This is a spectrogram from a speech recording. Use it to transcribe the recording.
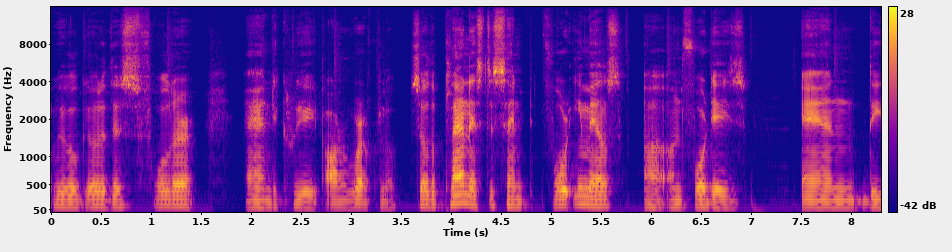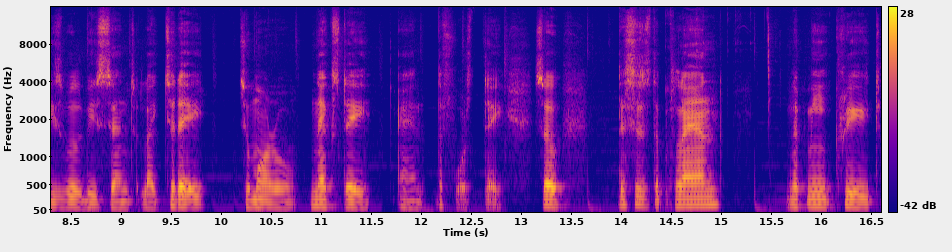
we will go to this folder and create our workflow. So the plan is to send four emails uh, on four days. And these will be sent like today tomorrow next day and the fourth day. So this is the plan. Let me create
